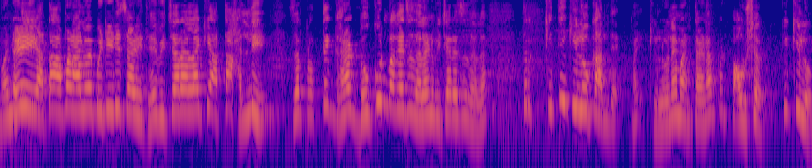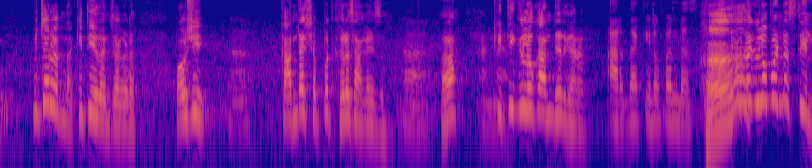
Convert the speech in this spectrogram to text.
मंडळी आता आपण आलोय बीडीडी चाळीत. हे विचारायला की आता हल्ली जर प्रत्येक घरात डोकून बघायचं झालं आणि विचारायचं झालं तर किती किलो कांदे? म्हणजे किलो नाही म्हणता येणार पण पावशर की किलो? विचारूयात ना किती आहे त्यांच्याकडं? पावशी कांद्या शपथ खरं सांगायचं. हा. किती किलो कांदे आहेत घरात? अर्धा किलो पण नसतं अर्धा किलो पण नसतील.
